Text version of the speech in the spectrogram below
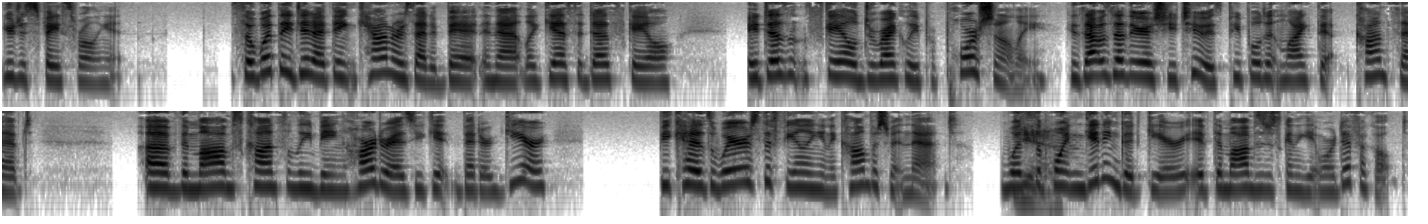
You're just face rolling it. So, what they did, I think, counters that a bit in that, like, yes, it does scale. It doesn't scale directly proportionally. Because that was the other issue, too, is people didn't like the concept of the mobs constantly being harder as you get better gear because where's the feeling and accomplishment in that? What's the point in getting good gear if the mobs are just going to get more difficult?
